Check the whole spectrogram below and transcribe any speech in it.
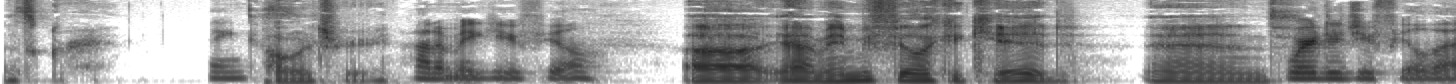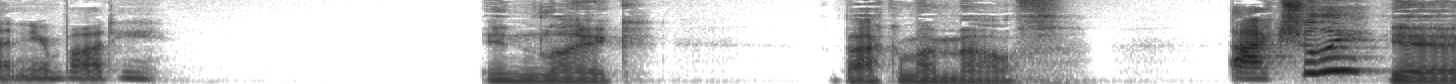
That's great. Thanks. Poetry. How'd it make you feel? Uh, yeah, it made me feel like a kid, and Where did you feel that in your body? in like back of my mouth. Actually, Yeah, yeah,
